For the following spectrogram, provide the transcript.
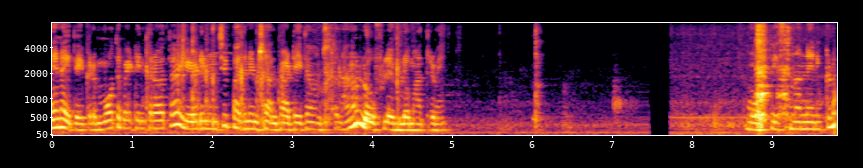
నేనైతే ఇక్కడ మూత పెట్టిన తర్వాత ఏడు నుంచి పది నిమిషాల పాటు అయితే ఉంచుతున్నాను. లో ఫ్లేమ్లో మాత్రమే. మూత తీస్తున్నాను నేను ఇక్కడ.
